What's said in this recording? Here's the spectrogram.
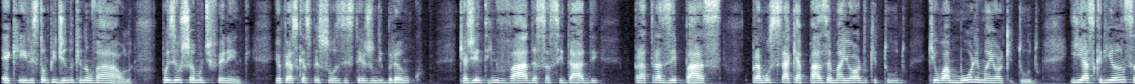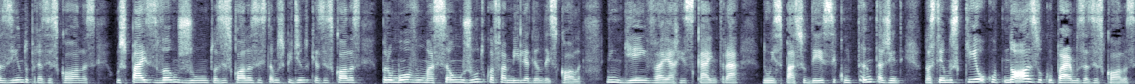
é que eles estão pedindo que não vá à aula. Pois eu chamo diferente. Eu peço que as pessoas estejam de branco, que a gente invada essa cidade para trazer paz, para mostrar que a paz é maior do que tudo que o amor é maior que tudo. E as crianças indo para as escolas, os pais vão junto, as escolas estamos pedindo que as escolas promovam uma ação junto com a família dentro da escola. Ninguém vai arriscar entrar num espaço desse com tanta gente. Nós temos que nós ocuparmos as escolas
